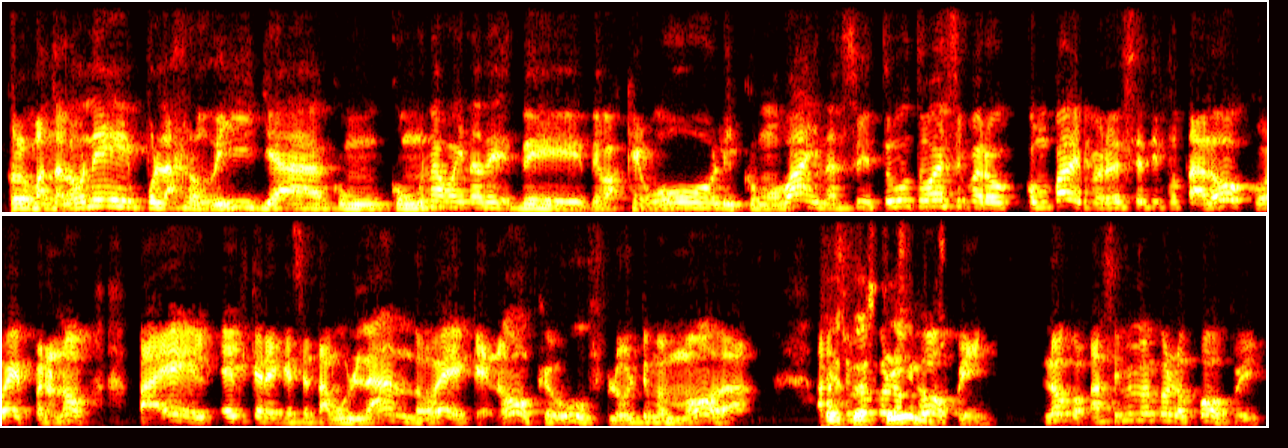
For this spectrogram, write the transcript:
con los pantalones por las rodillas, con, con una vaina de, de, de basquetbol y como vaina, así, tú, tú vas a decir, pero compadre, pero ese tipo está loco, eh, pero no, para él, él cree que se está burlando, eh, que no, que uff, lo último en moda. Así es mismo con los popis, loco, así mismo con los popis.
